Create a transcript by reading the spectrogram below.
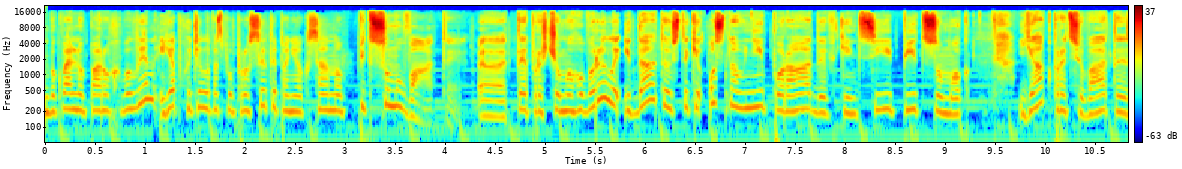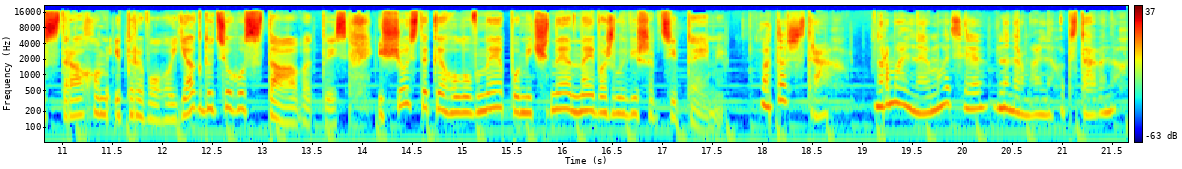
буквально пару хвилин. Я б хотіла вас попросити, пані Оксано, підсумувати е, те, про що ми говорили, і дати ось такі основні поради в кінці підсумок, як працювати з страхом і тривогою, як до цього ставитись, і щось таке головне, помічне, найважливіше в цій темі. Отож, страх. Нормальна емоція в ненормальних обставинах.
